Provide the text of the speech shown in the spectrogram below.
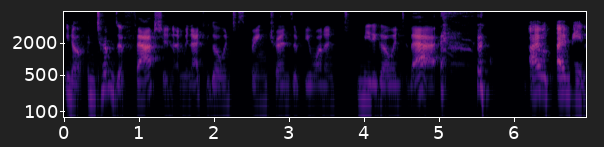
you know, in terms of fashion, I mean, I could go into spring trends if you wanted me to go into that. I would I mean,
